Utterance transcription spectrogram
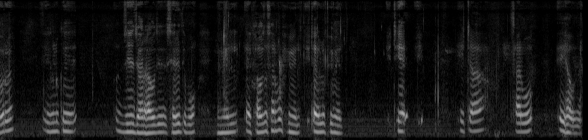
ধরে এগুলোকে যে যার হাউজে ছেড়ে দেবো মেল এক হাউজে ছাড়বো ফিমেল এটা হলো ফিমেল এটা এটা ছাড়বো এই হাউজে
